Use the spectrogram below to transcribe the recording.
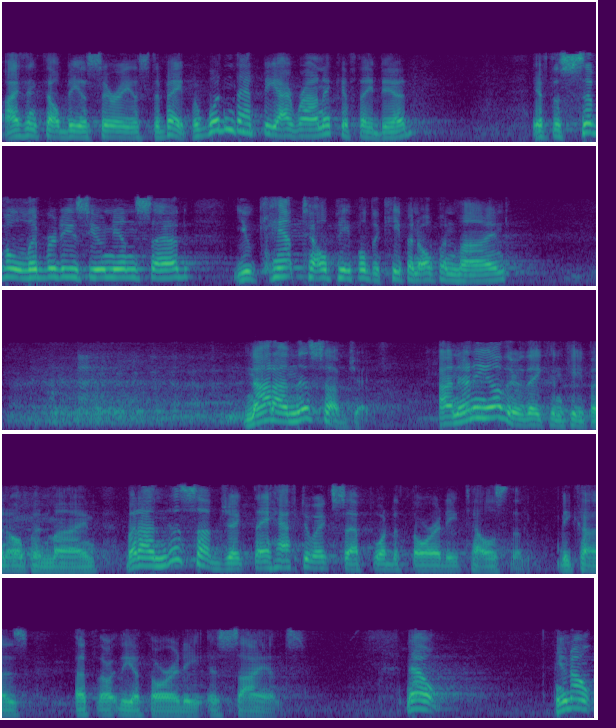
I think there'll be a serious debate. But wouldn't that be ironic if they did? If the Civil Liberties Union said, you can't tell people to keep an open mind? Not on this subject. On any other, they can keep an open mind. But on this subject, they have to accept what authority tells them because the authority is science. Now, you know,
